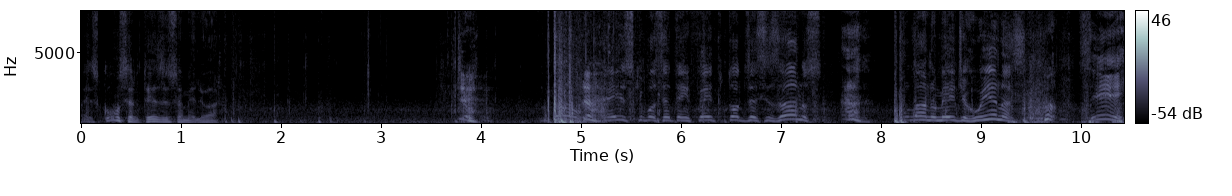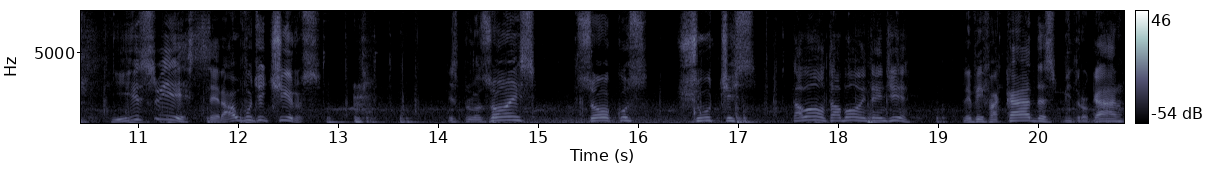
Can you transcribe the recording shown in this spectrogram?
mas com certeza isso é melhor. Então, é isso que você tem feito todos esses anos? Pular no meio de ruínas? Sim, isso e ser alvo de tiros. Explosões, socos, chutes. Tá bom, tá bom, entendi. Levei facadas, me drogaram.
